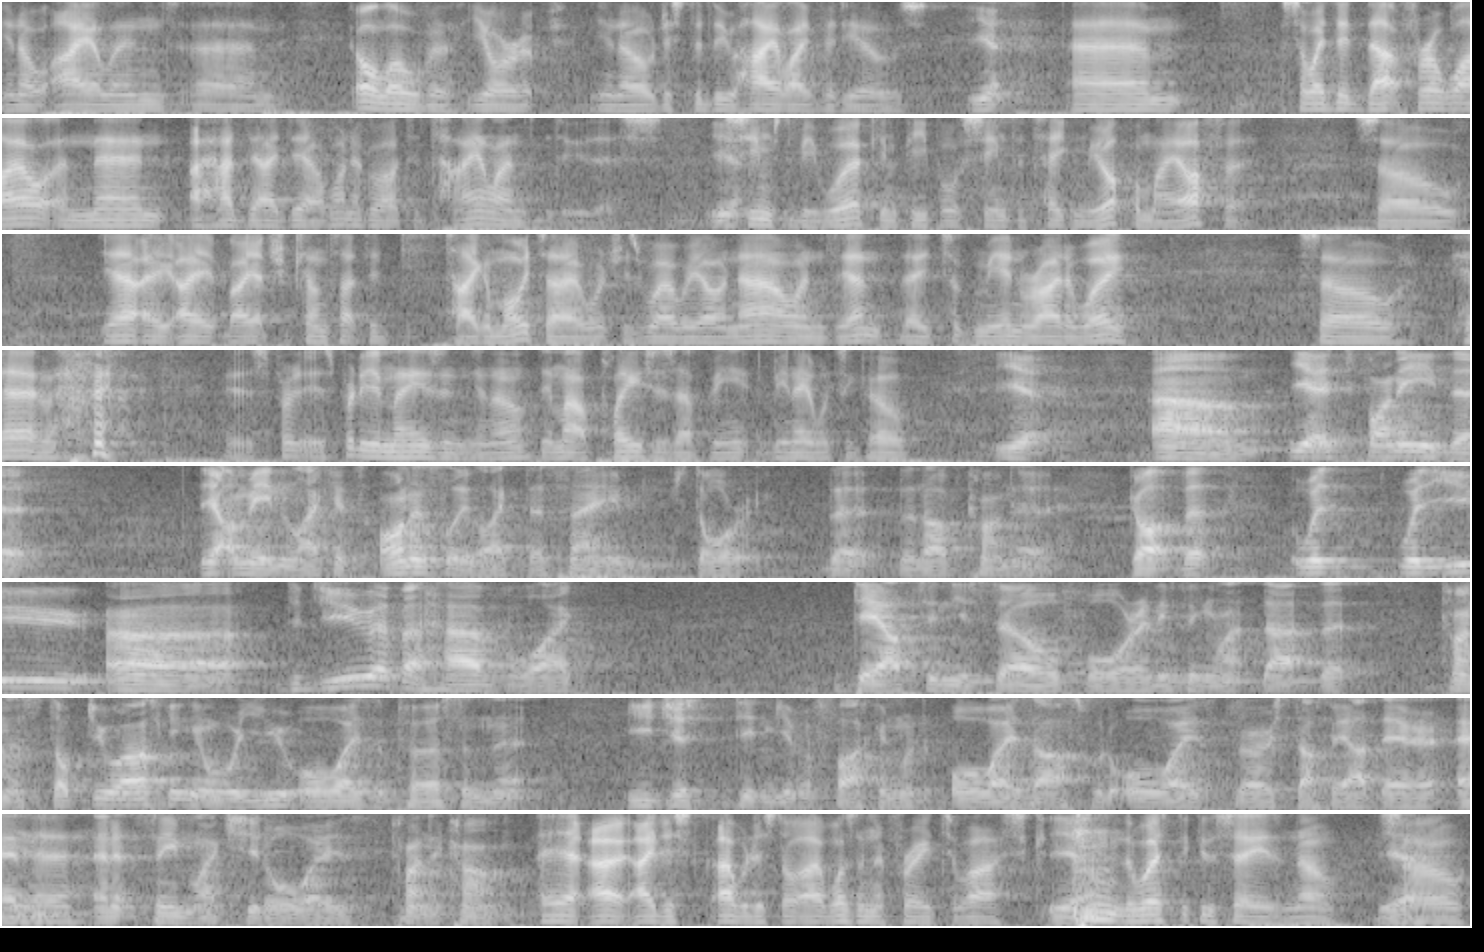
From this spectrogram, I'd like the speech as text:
you know, Ireland, um, all over Europe, you know, just to do highlight videos. Yeah. Um, so I did that for a while, and then I had the idea I want to go out to Thailand and do this. Yeah. It seems to be working. People seem to take me up on my offer. So, yeah, I, I, I actually contacted Tiger Muay Thai, which is where we are now, and then they took me in right away. So, yeah, it's pretty it's pretty amazing, you know, the amount of places I've been been able to go. Yeah. Um, yeah, it's funny that, yeah, I mean, like, it's honestly like the same story that, that I've kind of got. But was, were you, uh, did you ever have like doubts in yourself or anything like that that kind of stopped you asking? Or were you always a person that you just didn't give a fuck and would always ask, would always throw stuff out there and, Yeah. and it seemed like shit always kind of come? Yeah, I, I just I would just I wasn't afraid to ask. Yeah. the worst they could say is no. Yeah. So,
